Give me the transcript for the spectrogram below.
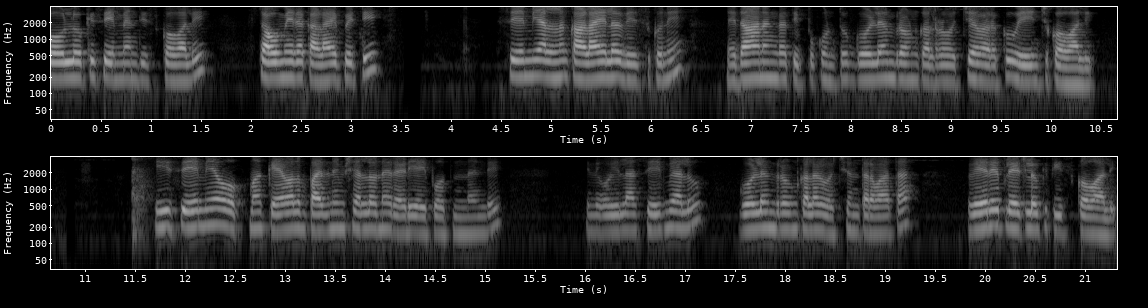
బౌల్లోకి సేమియాని తీసుకోవాలి. స్టవ్ మీద కళాయి పెట్టి సేమియాలను కళాయిలో వేసుకొని నిదానంగా తిప్పుకుంటూ గోల్డెన్ బ్రౌన్ కలర్ వచ్చే వరకు వేయించుకోవాలి. ఈ సేమియా ఉప్మా కేవలం పది నిమిషాల్లోనే రెడీ అయిపోతుందండి. ఇది ఇలా సేమియాలు గోల్డెన్ బ్రౌన్ కలర్ వచ్చిన తర్వాత వేరే ప్లేట్లోకి తీసుకోవాలి.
